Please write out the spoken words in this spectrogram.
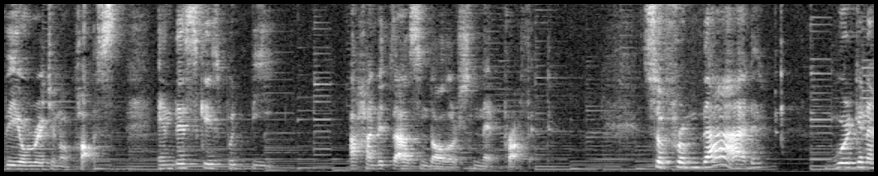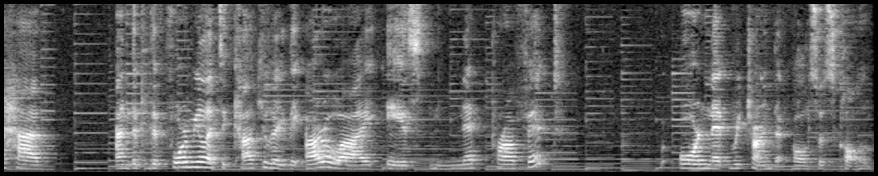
the original cost. In this case would be $100,000 net profit. So from that, we're gonna have, and the, the formula to calculate the ROI is net profit or net return that also is called,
